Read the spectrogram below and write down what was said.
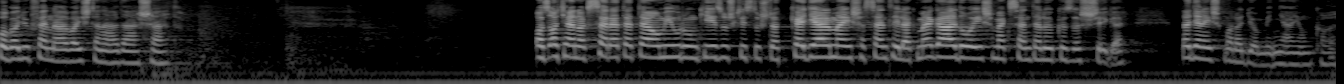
Fogadjuk fennállva Isten áldását. Az Atyának szeretete, a mi Urunk Jézus Krisztusnak kegyelme és a Szentlélek megáldó és megszentelő közössége legyen és maradjon minnyájunkkal.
